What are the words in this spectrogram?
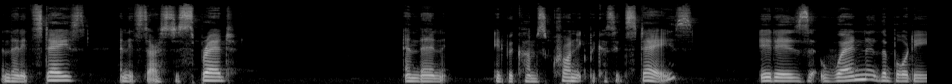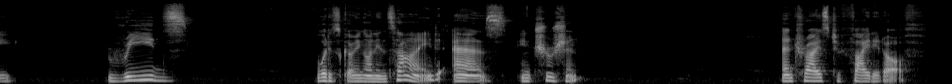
and then it stays and it starts to spread and then it becomes chronic because it stays it is when the body reads what is going on inside as intrusion and tries to fight it off.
